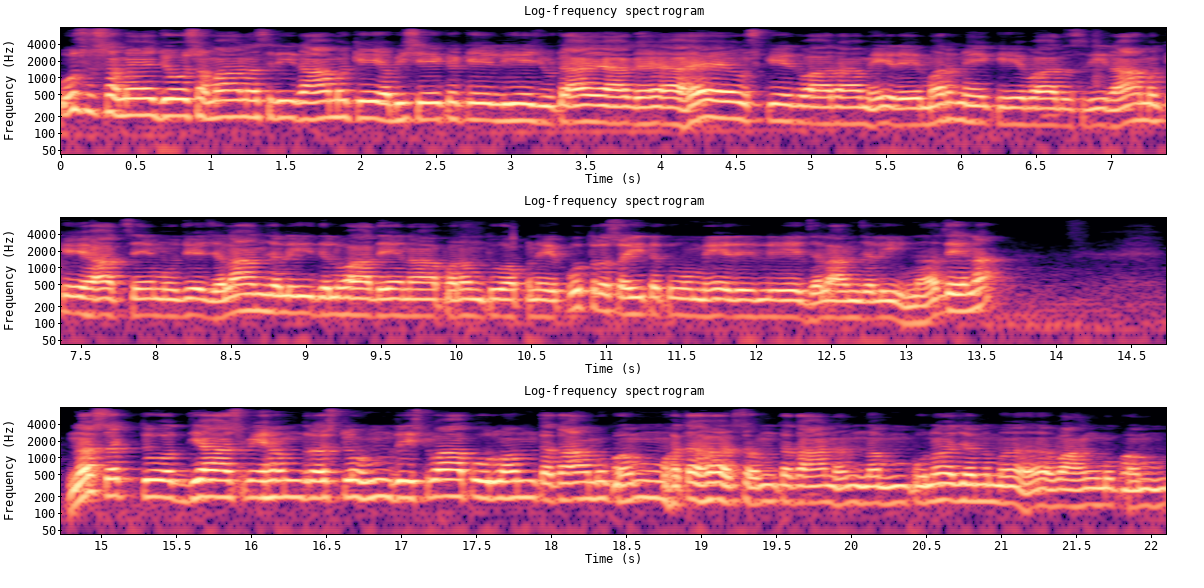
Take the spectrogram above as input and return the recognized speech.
उस समय जो समान श्री राम के अभिषेक के लिए जुटाया गया है, उसके द्वारा मेरे मरने के बाद श्री राम के हाथ से मुझे जलांजलि दिलवा देना, परंतु अपने पुत्र सहित तू मेरे लिए जलांजलि न देना। न शक्तो अध्यास्मे हम द्रष्टुम दृष्ट्वा पूर्व तथा मुखम हतहर्षम तथानंदम पुनः जन्म वांगमुखम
